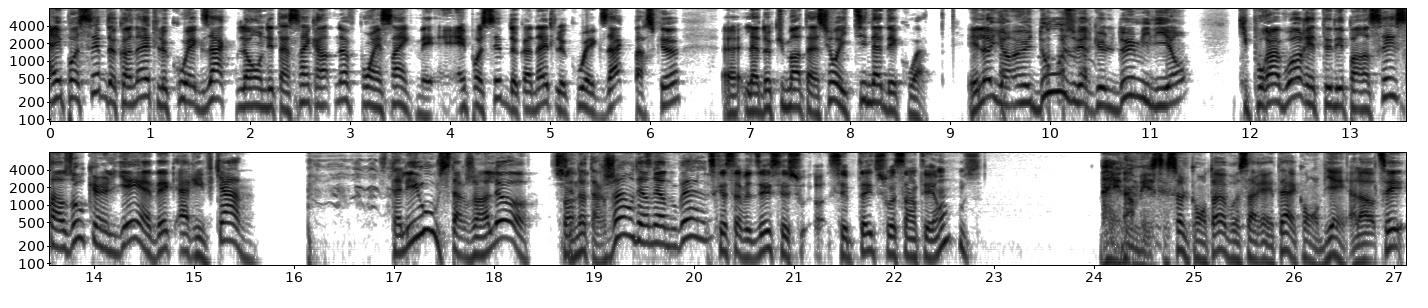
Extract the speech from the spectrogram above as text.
impossible de connaître le coût exact. Là, on est à 59,5, mais impossible de connaître le coût exact parce que euh, la documentation est inadéquate. Et là, il y a un 12,2 millions qui pourrait avoir été dépensé sans aucun lien avec Arrivecan. C'est allé où cet argent-là? C'est notre argent aux dernières nouvelles. Est-ce que ça veut dire que c'est peut-être 71? Ben non, mais c'est ça, le compteur va s'arrêter à combien? Alors, tu sais,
